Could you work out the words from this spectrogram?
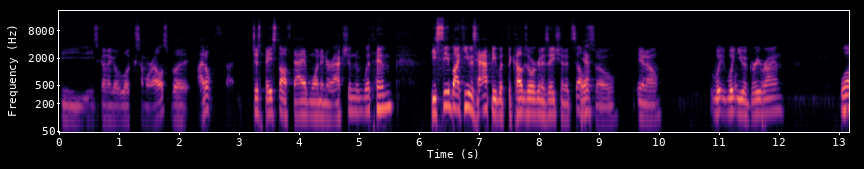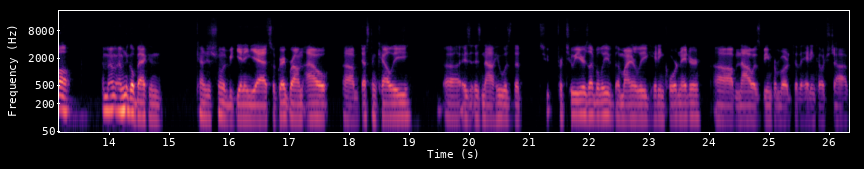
he, he's gonna go look somewhere else. But I don't just based off that one interaction with him, he seemed like he was happy with the Cubs organization itself. Yeah. So, you know, w- wouldn't you agree, Ryan? Well, I'm, I'm going to go back and kind of just from the beginning. Yeah. So Greg Brown out. Um, Dustin Kelly uh, is, is now, he was the two, for two years, I believe, the minor league hitting coordinator. Um, now is being promoted to the hitting coach job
